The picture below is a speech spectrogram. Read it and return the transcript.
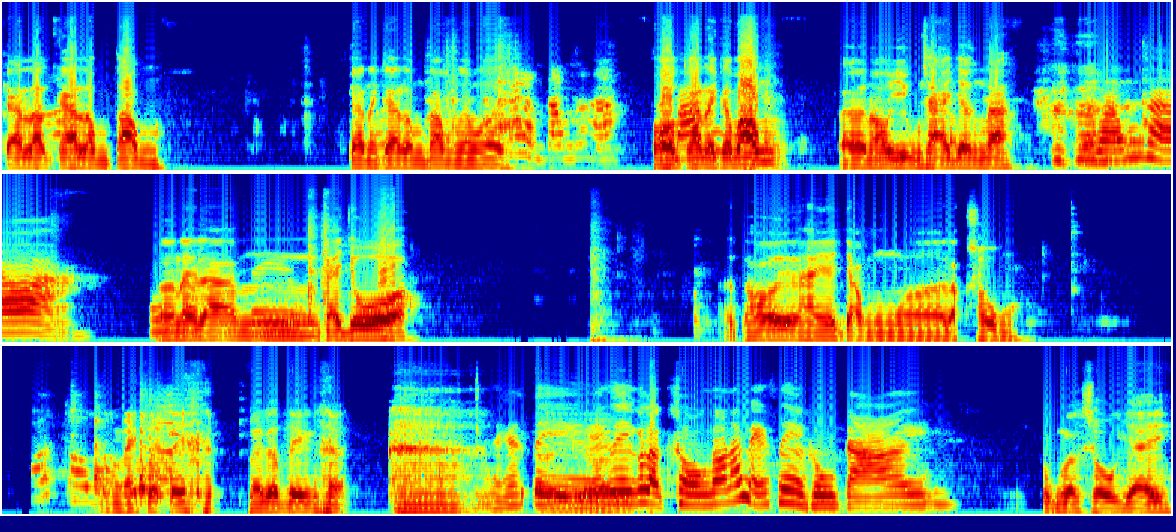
Cá là cá lồng tông cá này cá lồng tông nha mọi người. Lòng ủa cá này cá bóng. ờ, nói gì cũng sai chân ta. Cái bóng kho Còn này là Hủ tiêu. ừm, cải chua. Tối hai vợ chồng ờ, lật xuồng. Mẹ có tiên mẹ có tiên mẹ cắt tiền mẹ tiền có lật xuồng đó nói mẹ cắt tiền là xuồng trời. Cũng lật xuồng vậy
